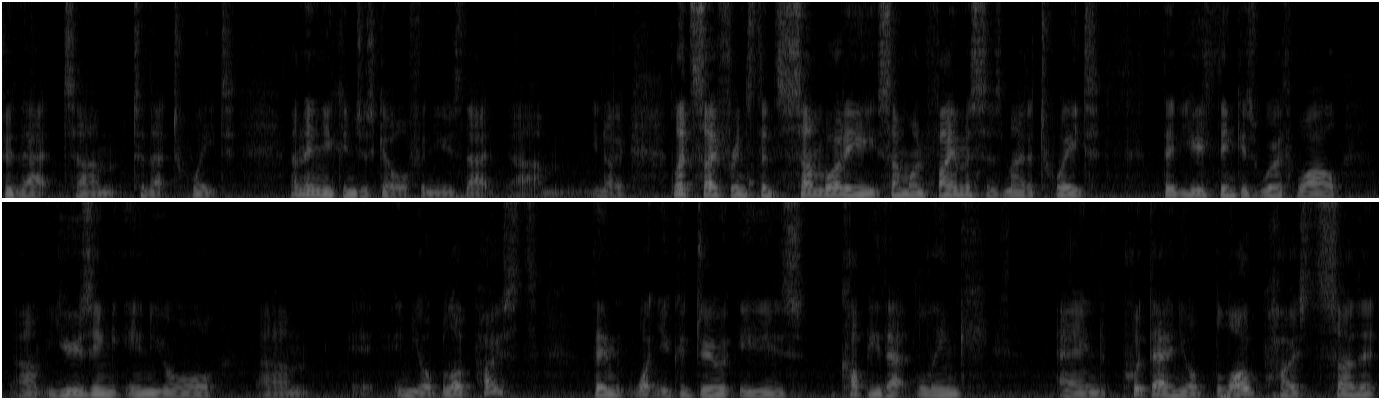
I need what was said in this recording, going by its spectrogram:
to that um, to that tweet, and then you can just go off and use that. Um, you know, let's say for instance somebody someone famous has made a tweet that you think is worthwhile um, using in your um, in your blog post. Then what you could do is copy that link and put that in your blog post so that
